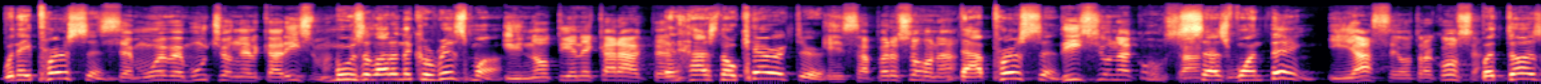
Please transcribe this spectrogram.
When a person se mueve mucho en el carisma moves a lot in the charisma y no tiene and carácter, has no character, esa persona that person dice una cosa says one thing y hace otra cosa. but does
